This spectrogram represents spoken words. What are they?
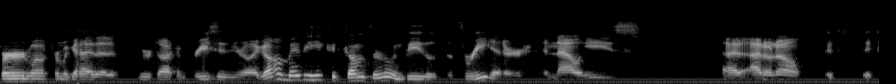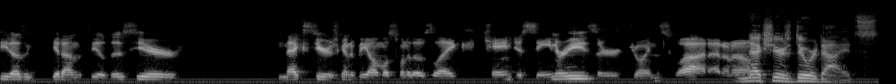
Bird went from a guy that we were talking preseason. You're like, oh, maybe he could come through and be the, the three hitter, and now he's, I, I don't know if if he doesn't get on the field this year, next year is going to be almost one of those like change of sceneries or join the squad. I don't know. Next year's do or die. It's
